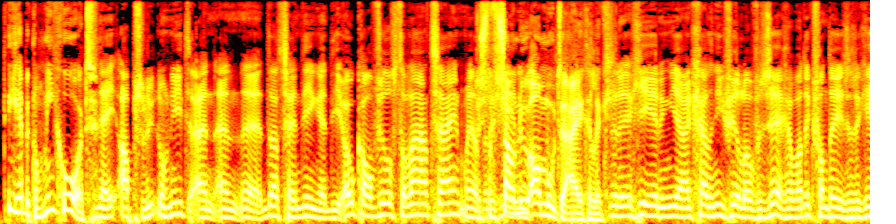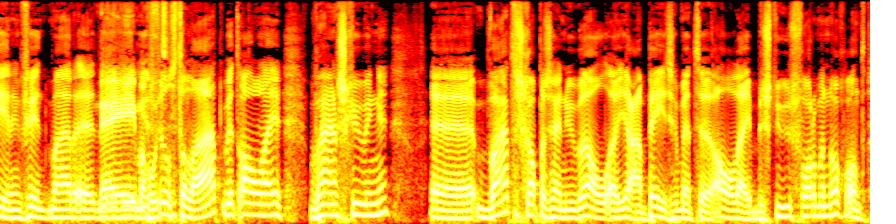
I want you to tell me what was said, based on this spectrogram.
die heb ik nog niet gehoord. Nee, absoluut nog niet. En, en eh, dat zijn dingen die ook al veel te laat zijn. Maar dus dat zou nu al moeten eigenlijk. De regering, ja, ik ga er niet veel over zeggen wat ik van deze regering vind. Maar eh, de Nee, maar is veel te laat met allerlei waarschuwingen. Eh, waterschappen zijn nu wel eh, ja, bezig met eh, allerlei bestuursvormen nog. Want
